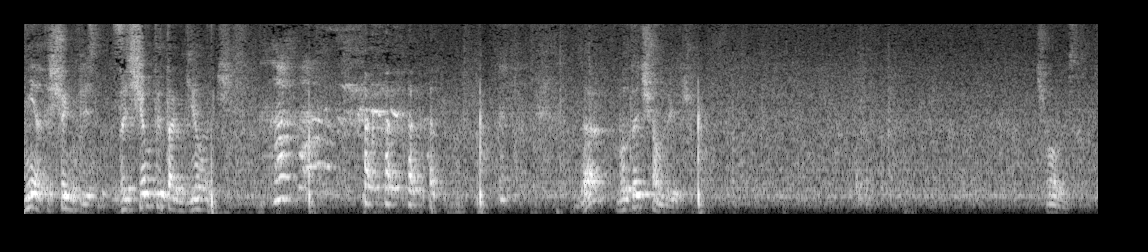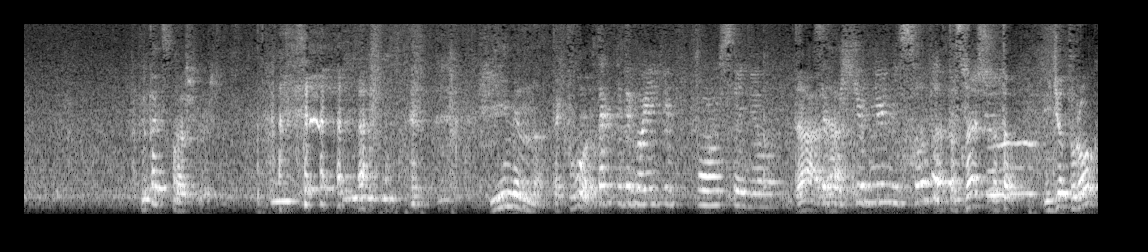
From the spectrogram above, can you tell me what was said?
нет, еще интереснее. Зачем ты так делаешь? Да? Вот о чем речь. Чего? Ты так спрашиваешь? Именно. Так вот. Так педагогики, по-моему, все делают. Да, Всякую да. херню несут. а Это знаешь, это идет урок,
